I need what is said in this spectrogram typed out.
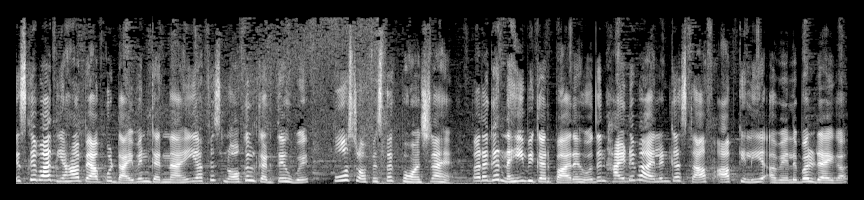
इसके बाद यहाँ पे आपको डाइव इन करना है या फिर स्नॉकल करते हुए पोस्ट ऑफ़िस तक पहुँचना है। पर अगर नहीं भी कर पा रहे हो देन हाइडेवा आइलैंड का स्टाफ आपके लिए अवेलेबल रहेगा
